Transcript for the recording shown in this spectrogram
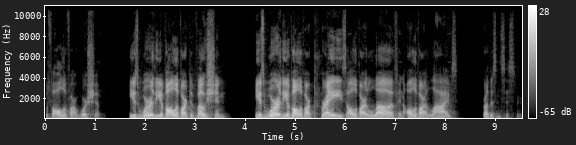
of all of our worship. He is worthy of all of our devotion. He is worthy of all of our praise, all of our love, and all of our lives, brothers and sisters.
